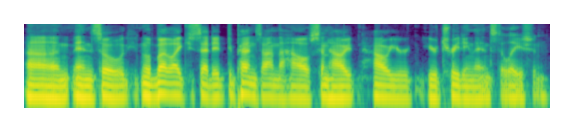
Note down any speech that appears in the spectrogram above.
Um, and so, but like you said, it depends on the house and how how you're you're treating the installation.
